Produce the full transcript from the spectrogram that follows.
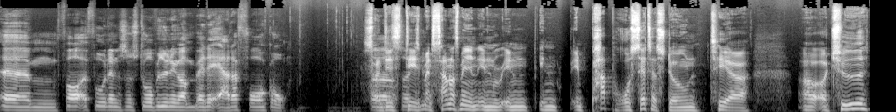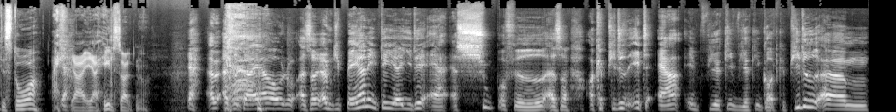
øh, for at få den sådan store belønning om, hvad det er, der foregår. Så det, så- det, man samler simpelthen en, en, en, en, en pap Rosetta Stone til at, at, at tyde det store. Ej, Ja. jeg, jeg er helt solgt nu. Ja, altså der er jo, altså jamen, de bærende idéer i det er, er super fede, altså, og kapitel 1 er et virkelig, virkelig godt kapitel. Um,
